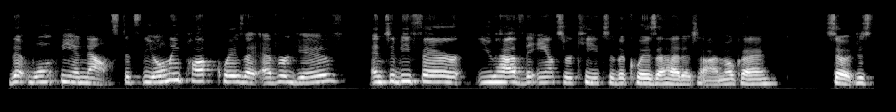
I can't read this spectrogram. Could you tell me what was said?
that won't be announced. It's the only pop quiz I ever give. And to be fair, you have the answer key to the quiz ahead of time, okay? So just,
